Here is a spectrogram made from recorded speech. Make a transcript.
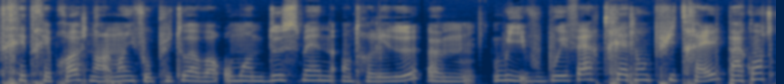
très très proche. Normalement, il faut plutôt avoir au moins deux semaines entre les deux. Euh, oui, vous pouvez faire triathlon puis trail. Par contre,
